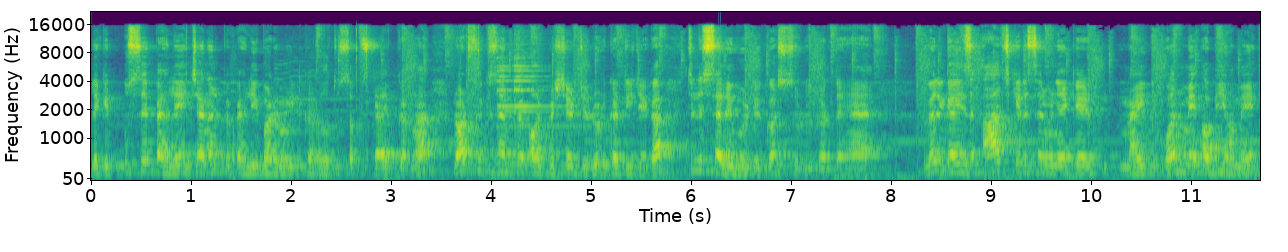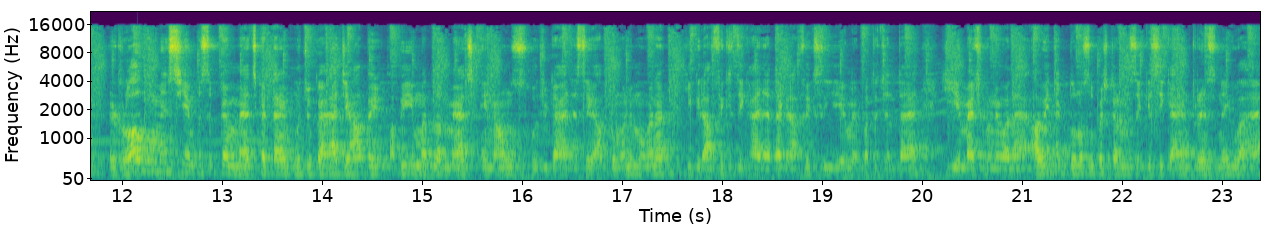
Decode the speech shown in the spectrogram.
लेकिन उससे पहले चैनल पे पहली बार मीट कर रहे हो तो सब्सक्राइब करना। नोटिफिकेशन पे ऑल पे शेयर ज़रूर कर दीजिएगा। चलिए सेलिब्रिटी को शुरू करते हैं। वेल well गाइज़ आज के रेसलमेनिया के नाइट वन में अभी हमें रॉ वुमेंस चैंपियनशिप का मैच का टाइम हो चुका है, जहाँ पे अभी मतलब मैच अनाउंस हो चुका है। जैसे आपको मालूम होगा ना कि ग्राफिक्स दिखाया जाता है ग्राफिक्स से ये हमें पता चलता है कि ये मैच होने वाला है। अभी तक दोनों सुपरस्टार में से किसी का एंट्रेंस नहीं हुआ है।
